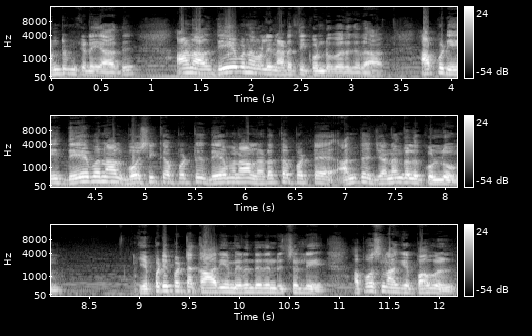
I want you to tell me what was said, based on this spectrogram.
ஒன்றும் கிடையாது. ஆனால் தேவன் அவர்களை நடத்தி கொண்டு வருகிறார். அப்படி தேவனால் போஷிக்கப்பட்டு தேவனால் நடத்தப்பட்ட அந்த ஜனங்களுக்குள்ளும் எப்படிப்பட்ட காரியம் இருந்தது என்று சொல்லி அப்போஸ் நாகிய பவுல்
